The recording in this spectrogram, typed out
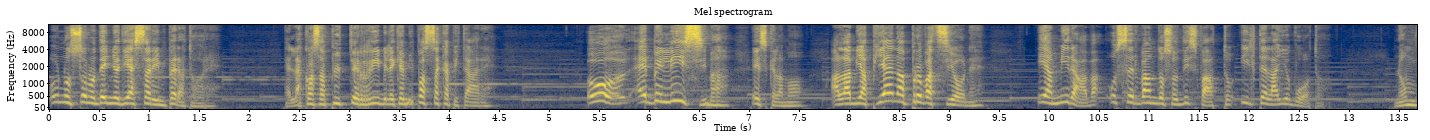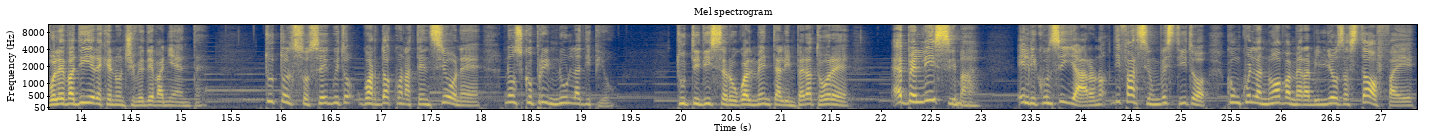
O non sono degno di essere imperatore? È la cosa più terribile che mi possa capitare. Oh, è bellissima! esclamò, ha la mia piena approvazione. E ammirava, osservando soddisfatto, il telaio vuoto. Non voleva dire che non ci vedeva niente. Tutto il suo seguito guardò con attenzione e non scoprì nulla di più. Tutti dissero ugualmente all'imperatore: È bellissima! e gli consigliarono di farsi un vestito con quella nuova meravigliosa stoffa e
